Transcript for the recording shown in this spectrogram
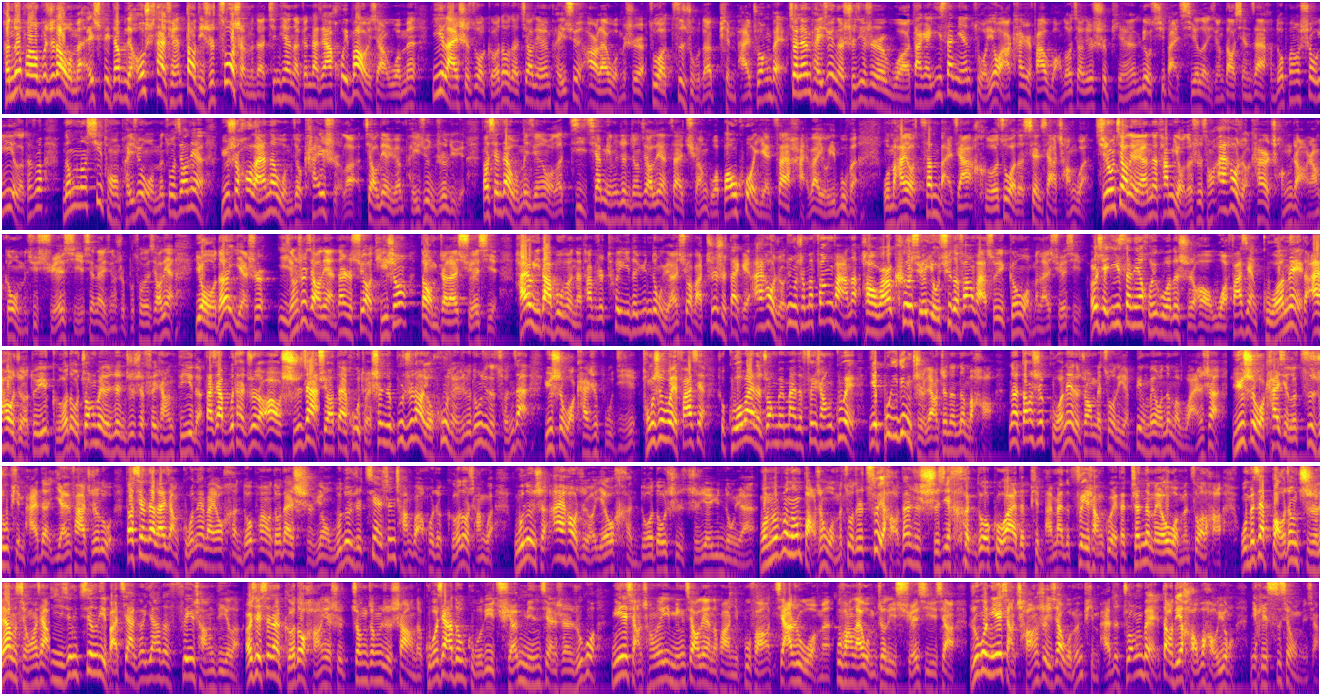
很多朋友不知道我们 HPW 欧式泰拳到底是做什么的。今天呢，跟大家汇报一下，我们一来是做格斗的教练员培训，二来我们是做自主的品牌装备。教练员培训呢，实际是我大概一三年左右啊，开始发网络教学视频，六七百期了，已经到现在，很多朋友受益了。他说能不能系统培训我们做教练？于是后来呢，我们就开始了教练员培训之旅。到现在，我们已经有了几千名认证教练，在全国，包括也在海外有一部分。我们还有三百家合作的线下场馆，其中教练员呢，他们有的是从爱好者开始成长，然后跟我们去学习，现在已经是不错的教练；有的也是已经是教练，但是需要提升，到我们这儿来学习。还有一大部分呢，他们是退役的运动员，需要把知识带给爱好者，用什么方法呢？好玩、科学、有趣的方法，所以跟我们来学习。而且一三年回国的时候，我发现国内的爱好者对于格斗装备的认知是非常低的，大家不太知道哦，实战需要带护腿，甚至不知道有护腿这个东西的存在。于是我开始普及。同时，我也发现说国外的装备卖的非常贵，也不一定质量真的那么好。那当时国内的装备做的也并没有那么完善，于是我开启了自主品牌的研发之路。到现在来讲，国内外有很多朋友都在使用，无论是健身场馆或者格斗场馆，无论是爱好者，也有很多都是职业运动员。我们不能保证我们做的是最好，但是实际很多国外的品牌卖的非常贵，它真的没有我们做的好。我们在保证质量的情况下，已经尽力把价格压得非常低了。而且现在格斗行业是蒸蒸日上的。国家都鼓励全民健身。如果你也想成为一名教练的话，你不妨加入我们，不妨来我们这里学习一下。如果你也想尝试一下我们品牌的装备到底好不好用，你可以私信我们一下。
